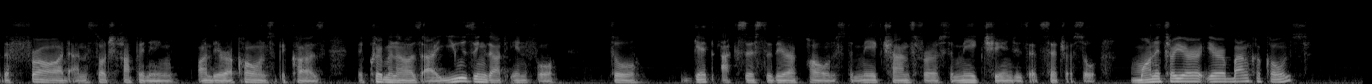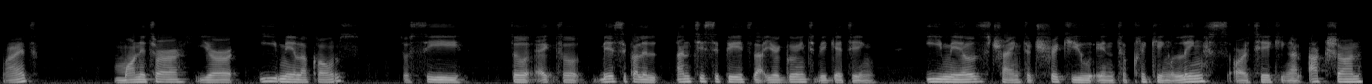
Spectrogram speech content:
the fraud and such happening on their accounts because the criminals are using that info to get access to their accounts, to make transfers, to make changes, etc. So monitor your, your bank accounts, right? Monitor your email accounts to see, to, eh, to basically anticipate that you're going to be getting emails trying to trick you into clicking links or taking an action.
